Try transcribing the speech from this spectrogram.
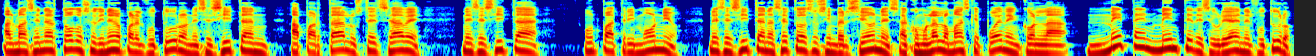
almacenar todo su dinero para el futuro, necesitan apartarlo, usted sabe, necesita un patrimonio, necesitan hacer todas sus inversiones, acumular lo más que pueden con la meta en mente de seguridad en el futuro.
